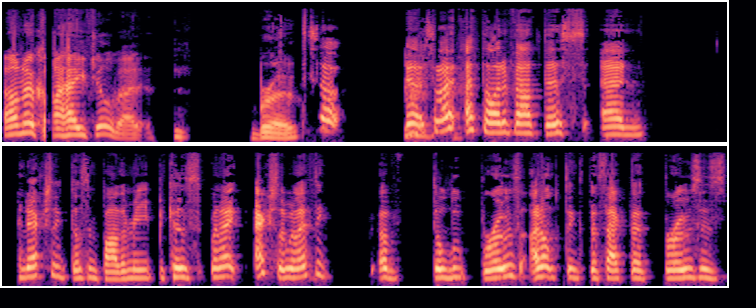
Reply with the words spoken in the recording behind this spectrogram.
don't know, Kalai, how you feel about it, bro? So yeah, so I, I thought about this and it actually doesn't bother me because when I actually when I think of the Loot Bros, I don't think the fact that bros is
